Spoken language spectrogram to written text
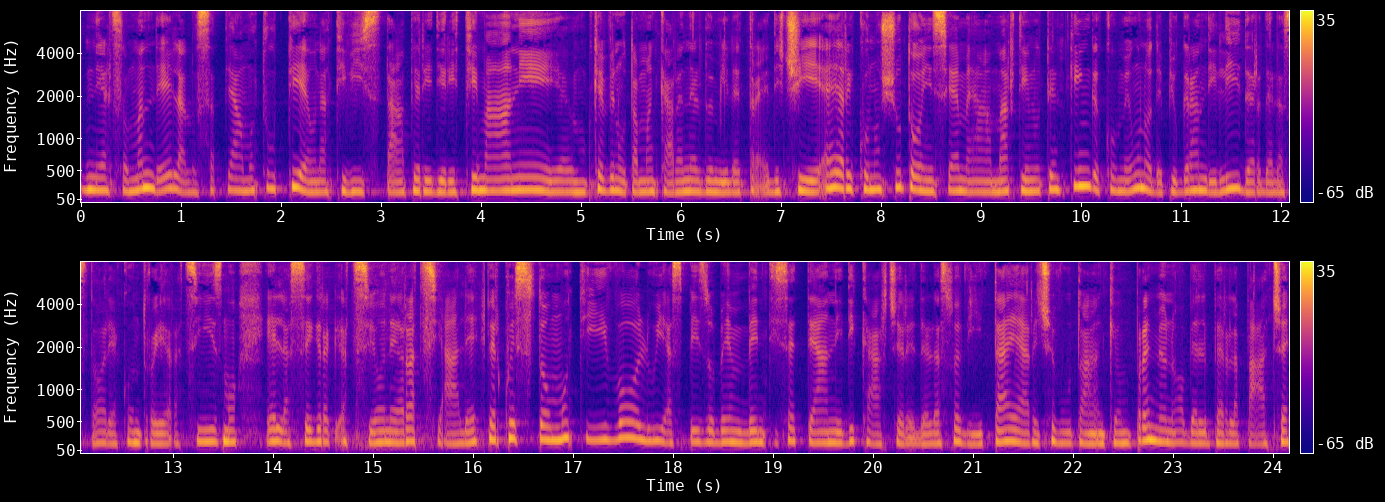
Nelson Mandela, lo sappiamo tutti, è un attivista per i diritti umani ehm, che è venuto a mancare nel 2013. È riconosciuto insieme a Martin Luther King come uno dei più grandi leader della storia contro il razzismo e la segregazione razziale. Per questo motivo lui ha speso ben 27 anni di carcere della sua vita e ha ricevuto anche un premio Nobel per la pace.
